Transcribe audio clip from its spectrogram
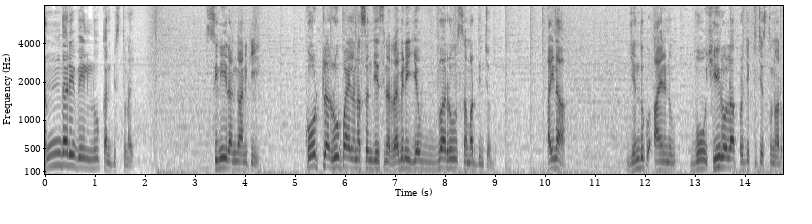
అందరి వేళ్ళు కనిపిస్తున్నాయి. సినీ రంగానికి కోట్ల రూపాయల నష్టం చేసిన రవిని ఎవ్వరూ సమర్థించొద్దు. అయినా ఎందుకు ఆయనను ఓ హీరోలా ప్రొజెక్ట్ చేస్తున్నారు?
